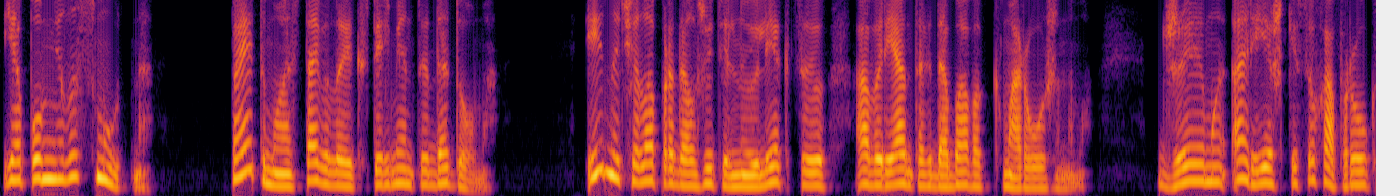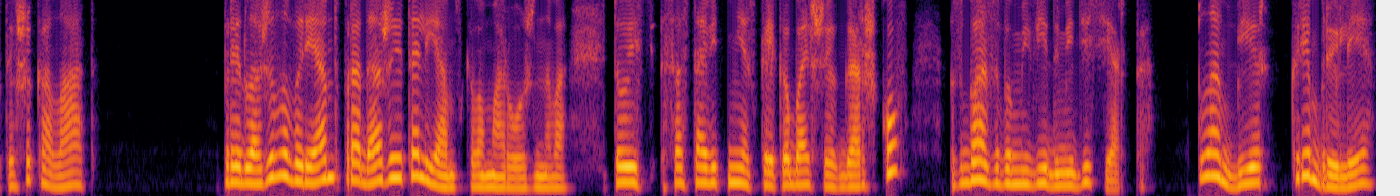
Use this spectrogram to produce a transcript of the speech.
я помнила смутно, поэтому оставила эксперименты до дома. И начала продолжительную лекцию о вариантах добавок к мороженому. Джемы, орешки, сухофрукты, шоколад. Предложила вариант продажи итальянского мороженого, то есть составить несколько больших горшков с базовыми видами десерта. Пломбир, крем-брюле,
